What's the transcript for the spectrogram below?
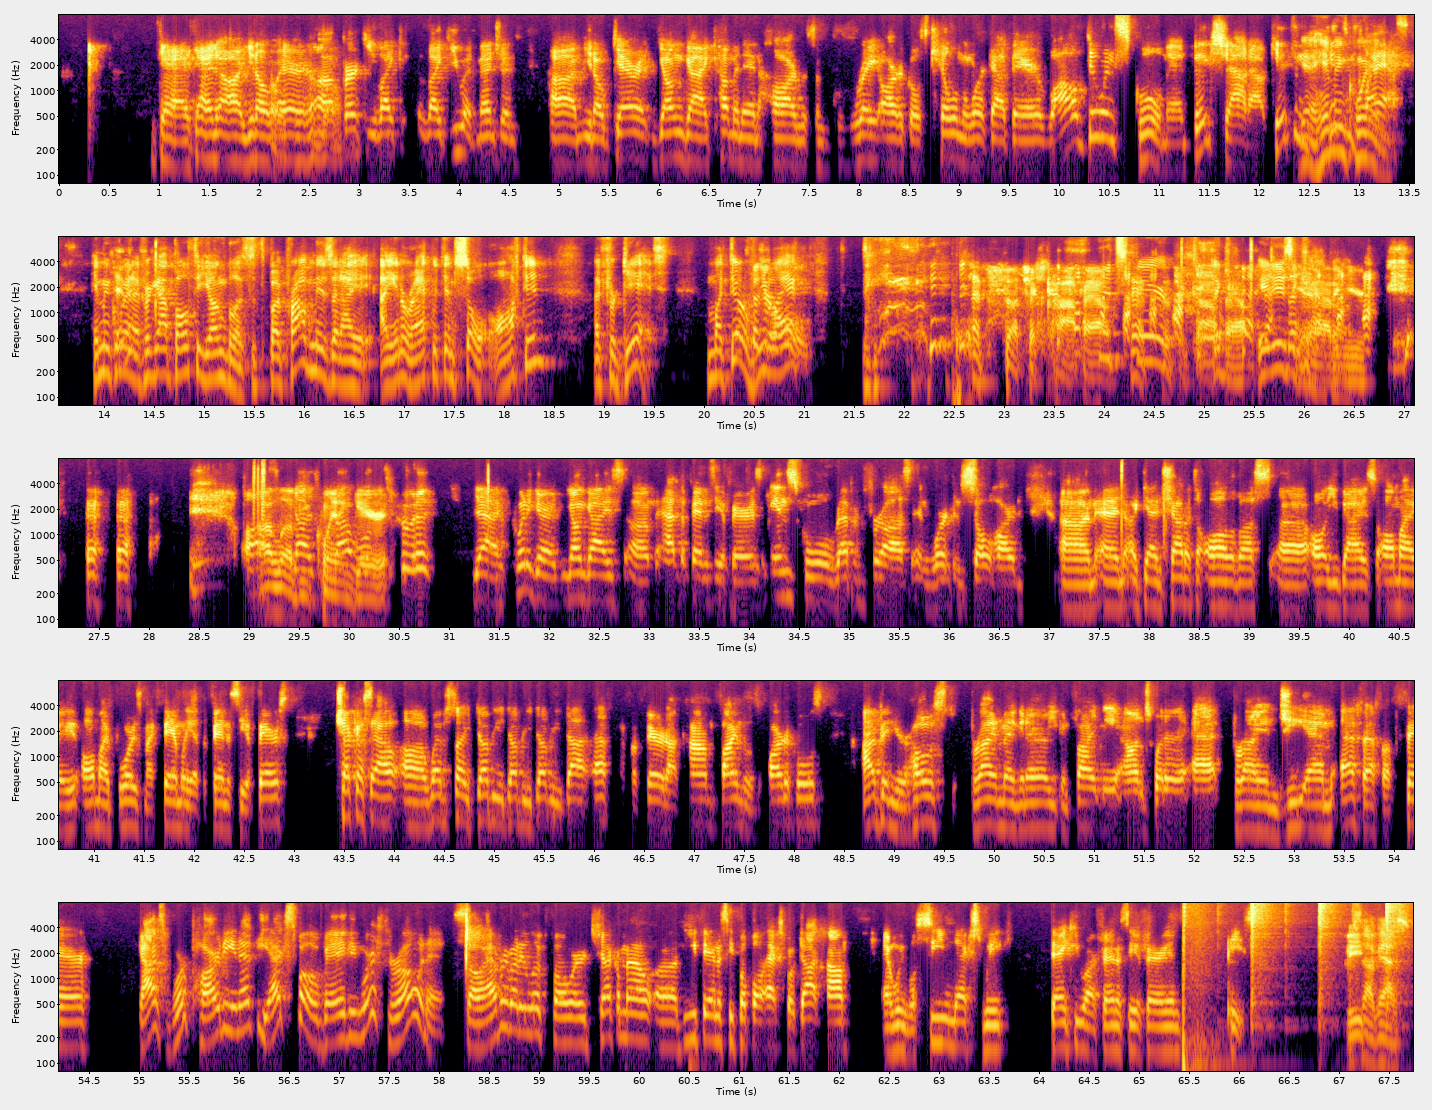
Yeah, and uh, you know, oh, uh, Berkey, like like you had mentioned, um, you know, Garrett, young guy coming in hard with some great articles, killing the work out there while doing school, man. Big shout out, kids in, yeah, him kids and Quinn. Class. Him and Quinn. I forgot both the young bloods. It's, my problem is that I I interact with them so often, I forget. I'm like, they're real. Act- That's such a cop out. It's fair. cop Like, it is a Get cop out of here. Awesome, I love you. Quinn and Garrett. Yeah, Quinn and Garrett, young guys um, at the Fantasy Affairs in school, repping for us and working so hard. Um, and again, shout out to all of us, uh, all you guys, all my all my boys, my family at the Fantasy Affairs. Check us out, uh, website www.ffaffair.com. Find those articles. I've been your host, Brian Manganero. You can find me on Twitter at BrianGMFFAffair guys, we're partying at the expo, baby. We're throwing it. So everybody look forward. Check them out, uh, thefantasyfootballexpo.com, and we will see you next week. Thank you, our fantasy affarians. Peace. Peace out, guys.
